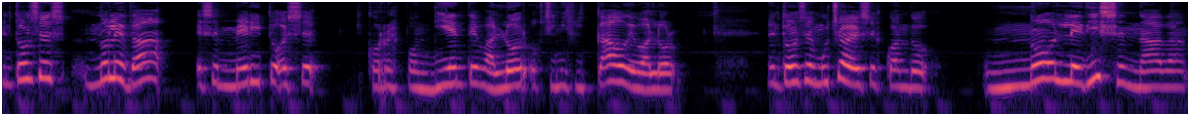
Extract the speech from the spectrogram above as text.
Entonces no le da ese mérito, ese correspondiente valor o significado de valor. Entonces muchas veces cuando no le dicen nada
